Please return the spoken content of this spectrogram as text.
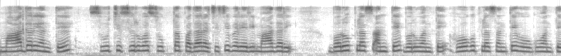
ಮಾದರಿಯಂತೆ ಸೂಚಿಸಿರುವ ಸೂಕ್ತ ಪದ ರಚಿಸಿ ಬರೆಯಿರಿ. ಮಾದರಿ. ಬರು ಪ್ಲಸ್ ಅಂತೆ ಬರುವಂತೆ, ಹೋಗು ಪ್ಲಸ್ ಅಂತೆ ಹೋಗುವಂತೆ,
